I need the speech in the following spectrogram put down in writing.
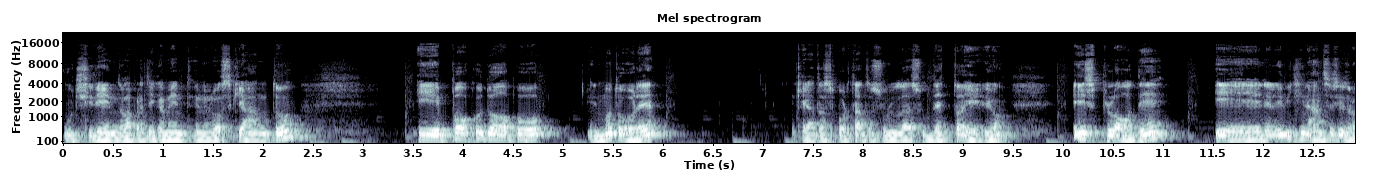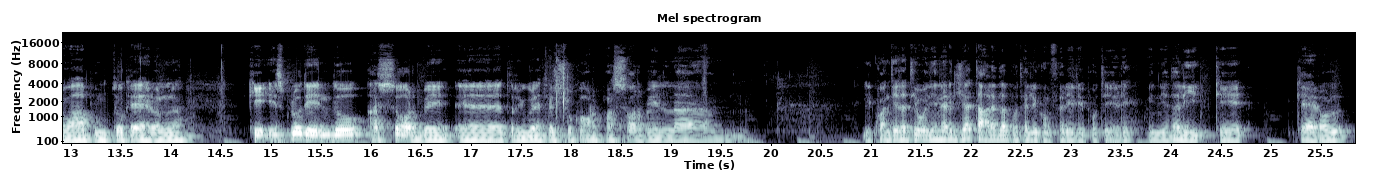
uccidendola praticamente nello schianto, e poco dopo il motore, che era trasportato sul suddetto aereo, esplode e nelle vicinanze si trovava appunto Carol che esplodendo assorbe, eh, tra virgolette, il suo corpo assorbe il, il, quantitativo di energia tale da potergli conferire i poteri. Quindi è da lì che Carol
